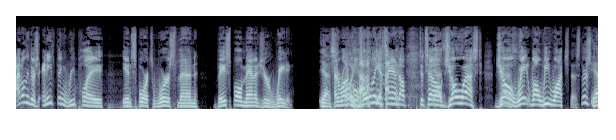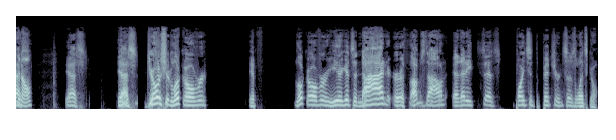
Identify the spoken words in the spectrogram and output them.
I don't think there's anything replay in sports worse than baseball manager waiting. Yes. and Rocco Oh, yeah, holding his hand up to tell Yes. Joe West, Joe, Yes. wait while we watch this. There's, you know, Yes. Yes. Joe should look over. If look over, he either gets a nod or a thumbs down, and then he says, points at the pitcher and says, "Let's go."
